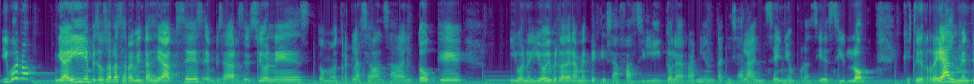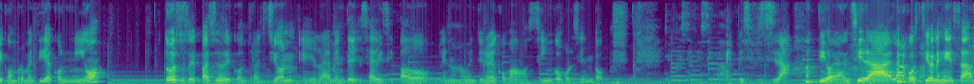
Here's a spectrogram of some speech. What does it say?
Y bueno, y ahí empecé a usar las herramientas de Access, empecé a dar sesiones, tomé otra clase avanzada al toque. Y bueno, y hoy verdaderamente que ya facilito la herramienta, que ya la enseño, por así decirlo, que estoy realmente comprometida conmigo, todos esos espacios de contracción eh, realmente se ha disipado en un 99,5%. Especificidad. Especificidad. Digo, la ansiedad, las cuestiones esas.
